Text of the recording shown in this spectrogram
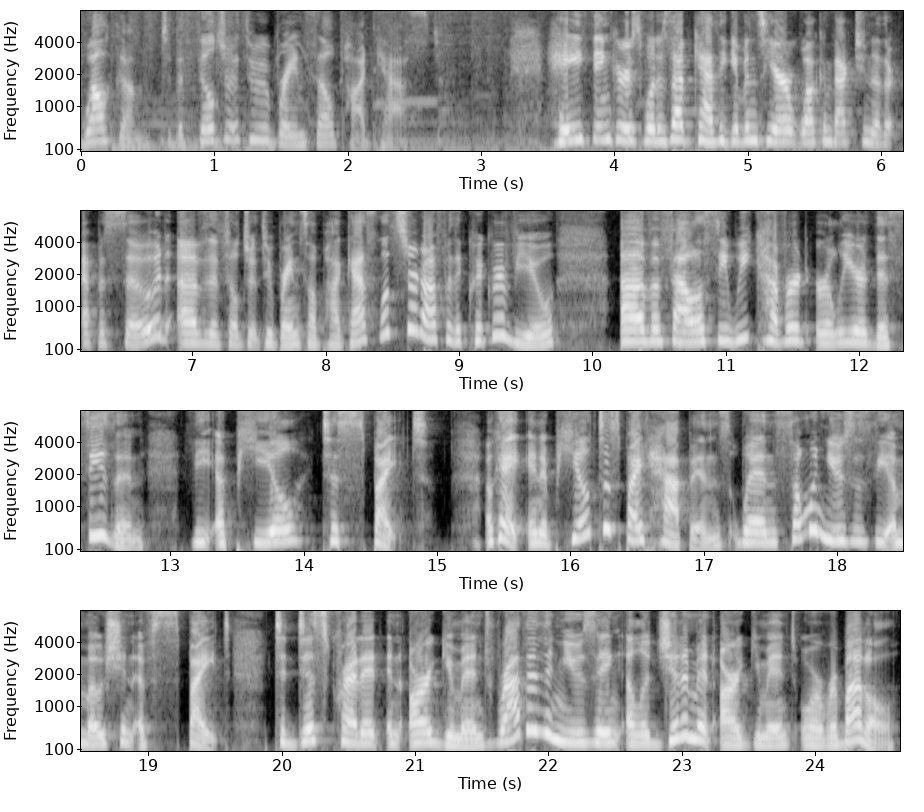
Welcome to the Filter Through a Brain Cell podcast. Hey, thinkers, what is up? Kathy Gibbens here. Welcome back to another episode of the Filter Through Brain Cell podcast. Let's start off with a quick review of a fallacy we covered earlier this season the appeal to spite. Okay, an appeal to spite happens when someone uses the emotion of spite to discredit an argument rather than using a legitimate argument or rebuttal.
